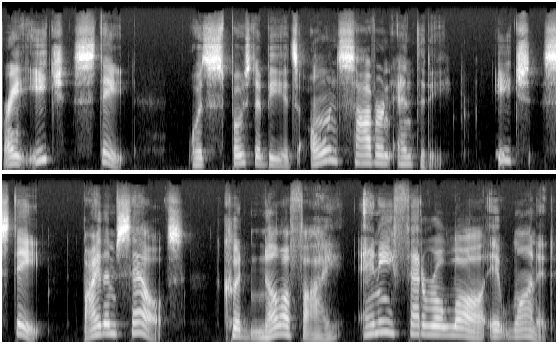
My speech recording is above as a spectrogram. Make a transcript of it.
right? Each state was supposed to be its own sovereign entity. Each state, by themselves, could nullify any federal law it wanted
